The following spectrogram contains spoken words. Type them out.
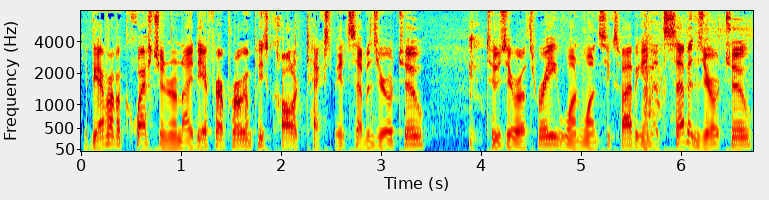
If you ever have a question or an idea for our program, please call or text me at 702 203 1165. Again, that's 702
